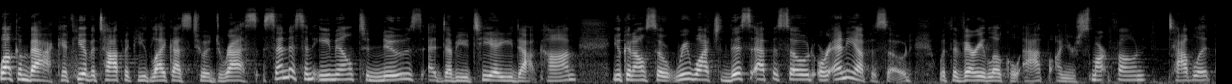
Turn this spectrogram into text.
Welcome back. If you have a topic you'd like us to address, send us an email to news at WTAE.com. You can also rewatch this episode or any episode with the very local app on your smartphone, tablet,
